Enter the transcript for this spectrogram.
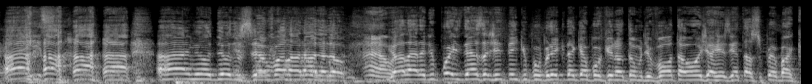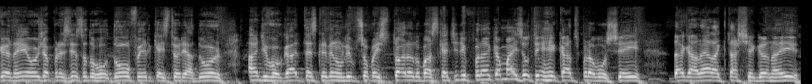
É isso? Ai, meu Deus do céu, fala nada não. É, Galera, depois dessa a gente tem que ir pro break, daqui a pouquinho nós estamos de volta. Hoje a resenha tá super bacana aí. Hoje a presença do Rodolfo, ele que é historiador, advogado, tá escrevendo um livro sobre a história do basquete de Franca, mas eu tenho recados pra você aí, da galera que tá chegando aí.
